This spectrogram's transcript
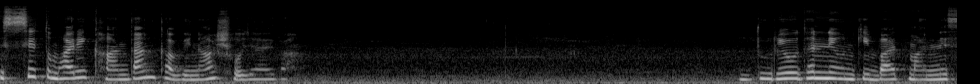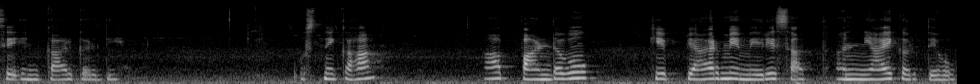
इससे तुम्हारे खानदान का विनाश हो जाएगा। दुर्योधन ने उनकी बात मानने से इनकार कर दी। उसने कहा आप पांडवों के प्यार में मेरे साथ अन्याय करते हो।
